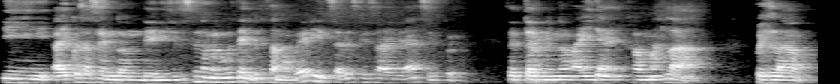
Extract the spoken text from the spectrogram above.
y hay cosas en donde dices, es que no me gusta y empiezas a mover y sabes que esa idea se fue, se terminó, ahí ya jamás la, pues la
